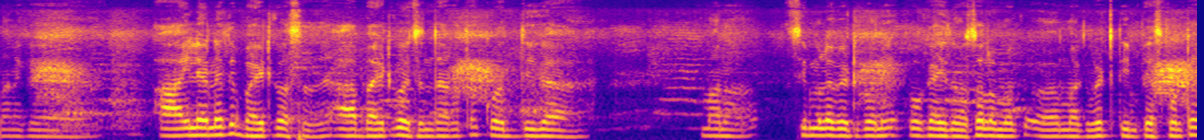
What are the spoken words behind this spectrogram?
మనకి ఆయిల్ అనేది బయటకు వస్తుంది. ఆ బయటకు వచ్చిన తర్వాత కొద్దిగా మనం సిమ్లో పెట్టుకొని ఒక ఐదు నిమిషాలు మగ్గ మగ్గబెట్టి దింపేసుకుంటే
